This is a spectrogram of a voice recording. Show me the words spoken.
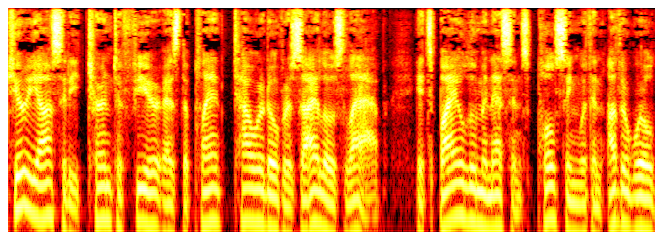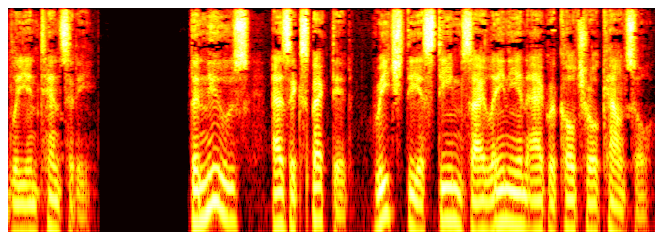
Curiosity turned to fear as the plant towered over Xylo's lab, its bioluminescence pulsing with an otherworldly intensity. The news, as expected, reached the esteemed Xylanian Agricultural Council.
